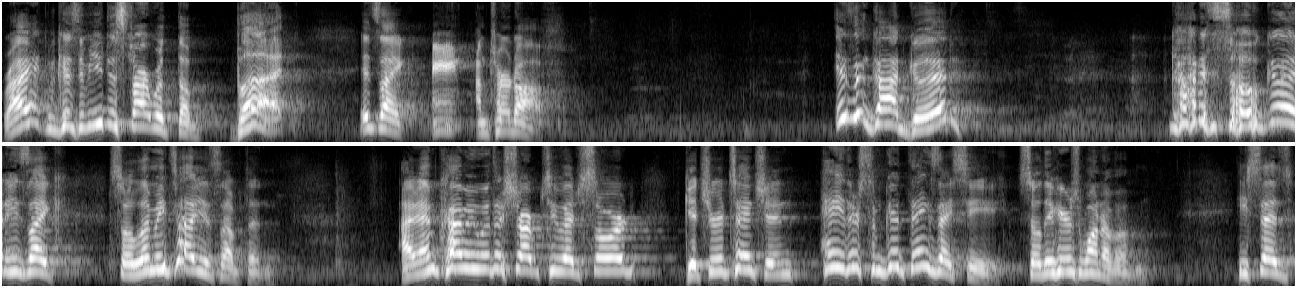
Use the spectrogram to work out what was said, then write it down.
right? Because if you just start with the but, it's like, eh, I'm turned off. Isn't God good? God is so good. He's like, so let me tell you something. I am coming with a sharp two edged sword. Get your attention. Hey, there's some good things I see. So here's one of them. He says,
